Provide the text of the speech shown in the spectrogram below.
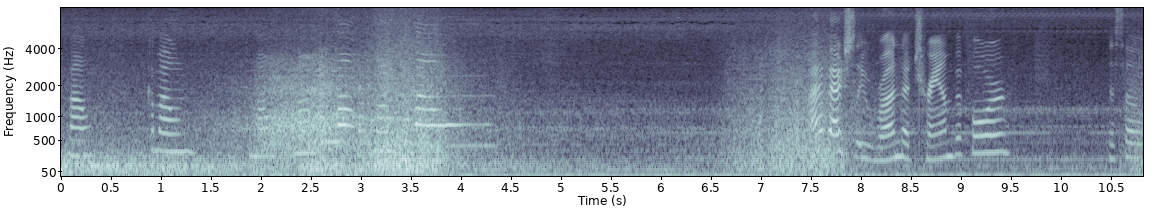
Come on. Come on. Come on, come on, come on, come on, come on. I've actually run a tram before. This whole,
